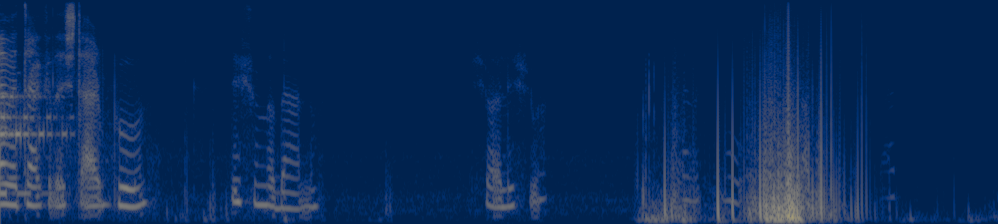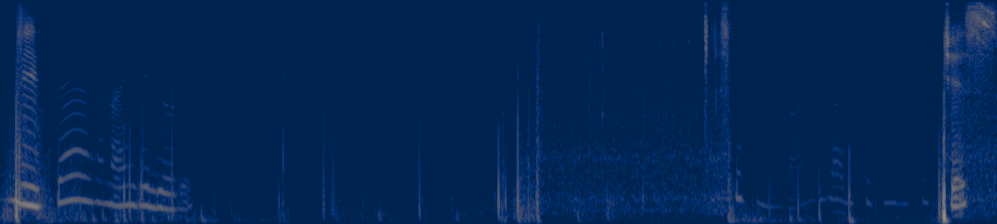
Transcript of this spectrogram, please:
Evet arkadaşlar bu. Bir de şunu da beğendim. Şöyle şu. Evet bu. Şimdi ise hemen geliyoruz. Saçımızdan güzel bir saçımızı seçeceğiz.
